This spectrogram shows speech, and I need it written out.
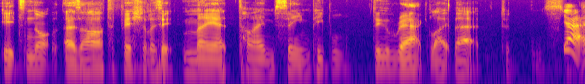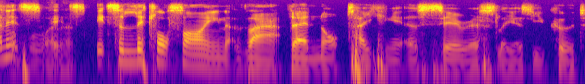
it's not as artificial as it may at times seem. People do react like that to Yeah, and it's like that. it's it's a little sign that they're not taking it as seriously as you could.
